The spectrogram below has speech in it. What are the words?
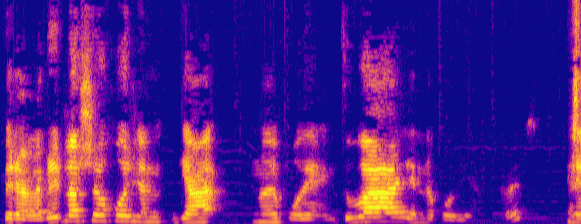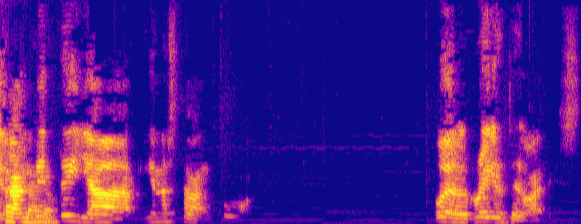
Pero al abrir los ojos ya, ya no me podían intubar, ya no podían, Legalmente ya, ya no estaba en. Bueno, rollos legales.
